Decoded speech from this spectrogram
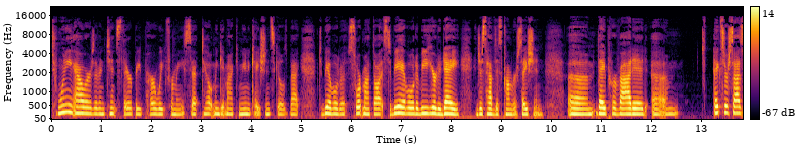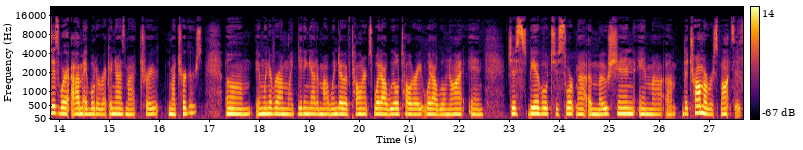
20 hours of intense therapy per week for me to help me get my communication skills back, to be able to sort my thoughts, to be able to be here today and just have this conversation. Um, they provided um, exercises where I'm able to recognize my tr- my triggers, um, and whenever I'm like getting out of my window of tolerance, what I will tolerate, what I will not, and just be able to sort my emotion and my um, the trauma responses.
